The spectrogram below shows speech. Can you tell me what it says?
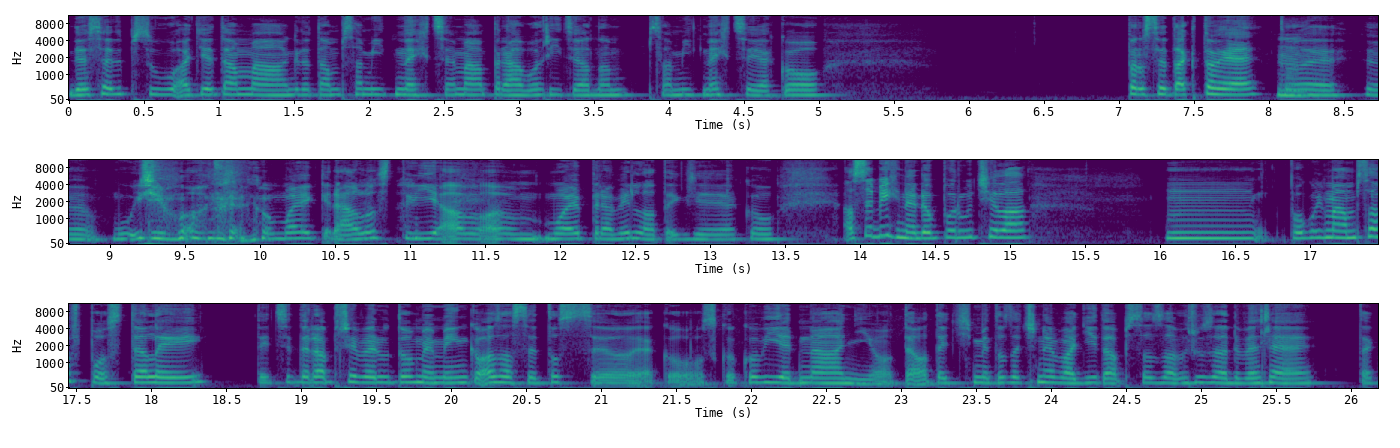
deset psů, ať je tam má, kdo tam psa mít nechce, má právo říct, já tam psa mít nechci, jako prostě tak to je, to Hmm. je jo, můj život, jako moje království a, a moje pravidla, takže jako asi bych nedoporučila, mm, pokud mám psa v posteli, teď si teda přivedu to miminko a zase to jako skokový jednání, jo. A teď mi to začne vadit a psa zavřu za dveře, tak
